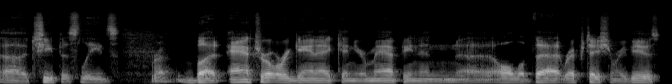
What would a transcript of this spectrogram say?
uh, cheapest leads. Right. But after organic and your mapping and uh, all of that, reputation reviews,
